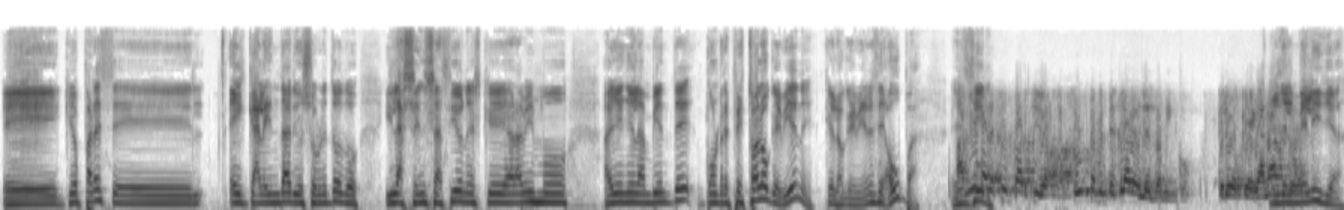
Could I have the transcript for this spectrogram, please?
Eh, ¿Qué os parece el, el calendario, sobre todo, y las sensaciones que ahora mismo hay en el ambiente con respecto a lo que viene? Que lo que viene es de AUPA. Es a mí decir, me parece un partido absolutamente clave el del domingo. Creo que ganando... el del Melilla.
